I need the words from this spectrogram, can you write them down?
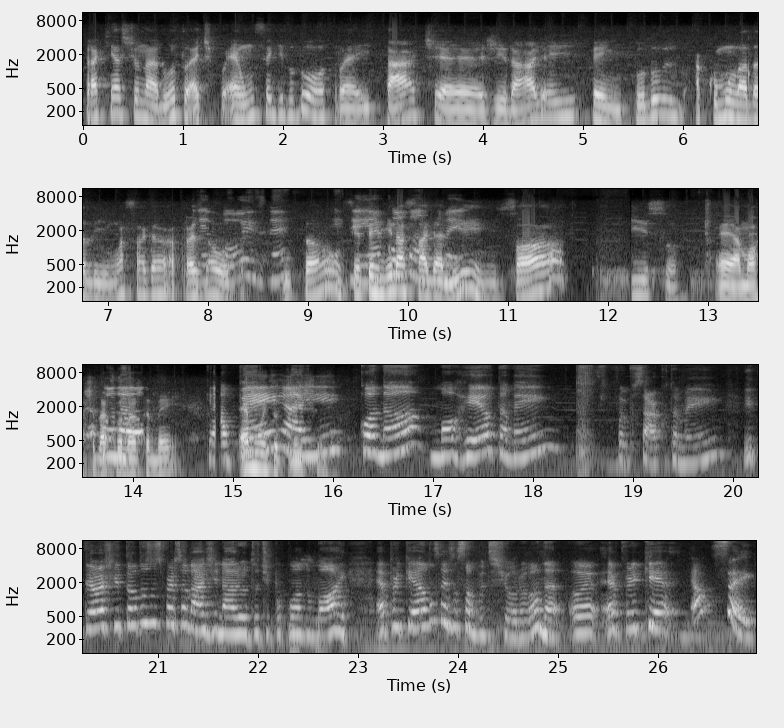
pra quem assistiu Naruto, é tipo, é um seguido do outro. É Itachi, é Jiraiya e tem tudo acumulado ali, uma saga atrás da outra. Depois, né? Então, E você termina a saga também. ali só isso. É, a morte da Konan. Konan também. Que é o É Pen, triste. aí Conan morreu também. Foi pro saco também. Então eu acho que todos os personagens de Naruto, tipo, quando morre, é porque eu não sei se eu sou muito chorona, ou é porque. Eu não sei.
